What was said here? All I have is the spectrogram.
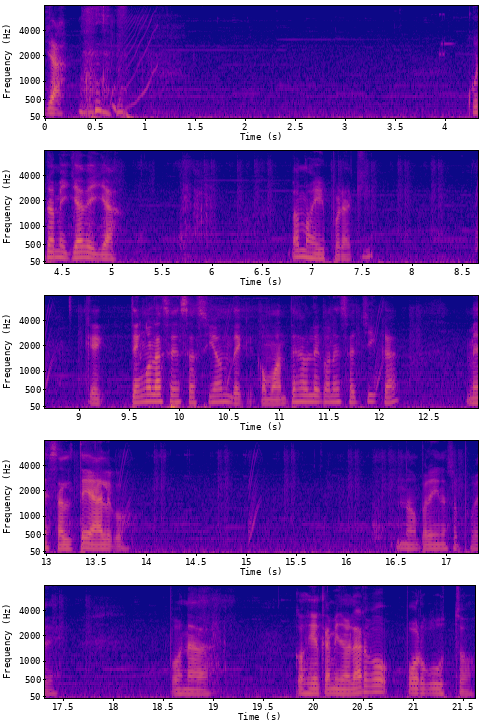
Ya. Cúrame ya de ya. Vamos a ir por aquí. Que tengo la sensación de que como antes hablé con esa chica, me salté algo. No, por ahí no se puede. Pues nada. Cogí el camino largo por gusto.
